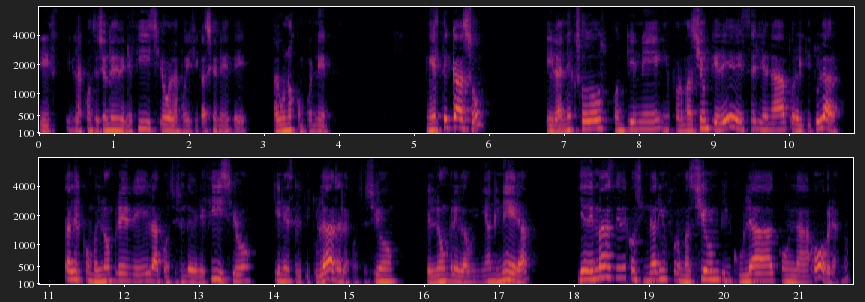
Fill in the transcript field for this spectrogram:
este, las concesiones de beneficio las modificaciones de algunos componentes. En este caso, el anexo 2 contiene información que debe ser llenada por el titular, tales como el nombre de la concesión de beneficio, quién es el titular de la concesión, el nombre de la unidad minera, y además debe consignar información vinculada con la obra, ¿no?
